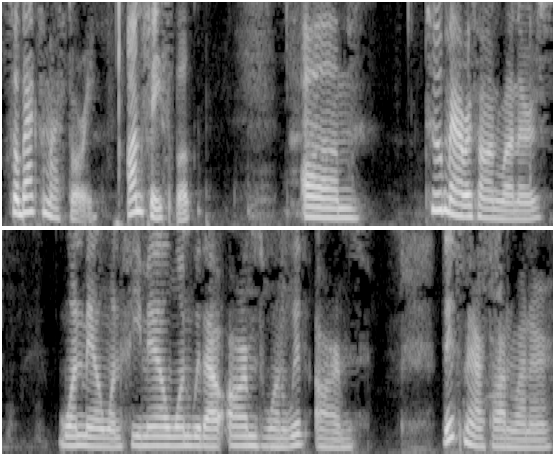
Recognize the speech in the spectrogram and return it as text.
So back to my story. On Facebook, um, two marathon runners, one male, one female, one without arms, one with arms. This marathon runner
